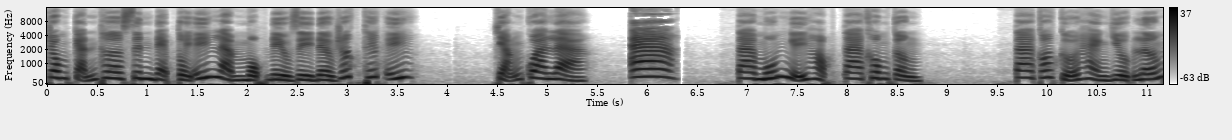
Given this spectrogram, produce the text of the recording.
Trong cảnh thơ xinh đẹp tùy ý làm một điều gì đều rất thiết ý. Chẳng qua là, a, ta muốn nghỉ học, ta không cần. Ta có cửa hàng dược lớn.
